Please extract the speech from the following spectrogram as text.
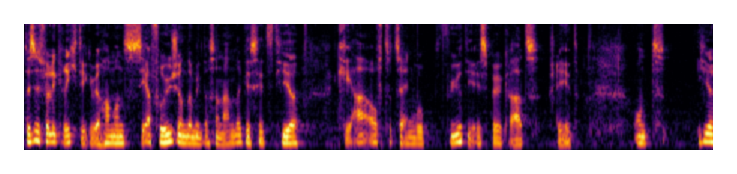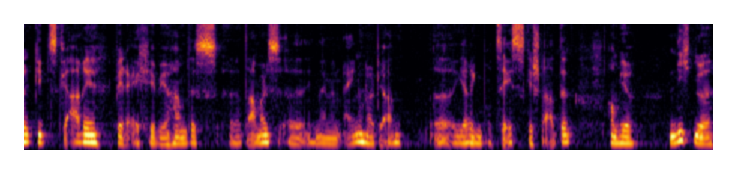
Das ist völlig richtig. Wir haben uns sehr früh schon damit auseinandergesetzt, hier klar aufzuzeigen, wofür die SPÖ Graz steht. Und hier gibt es klare Bereiche. Wir haben das äh, damals äh, in einem eineinhalb Jahren, jährigen Prozess gestartet, haben hier nicht nur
